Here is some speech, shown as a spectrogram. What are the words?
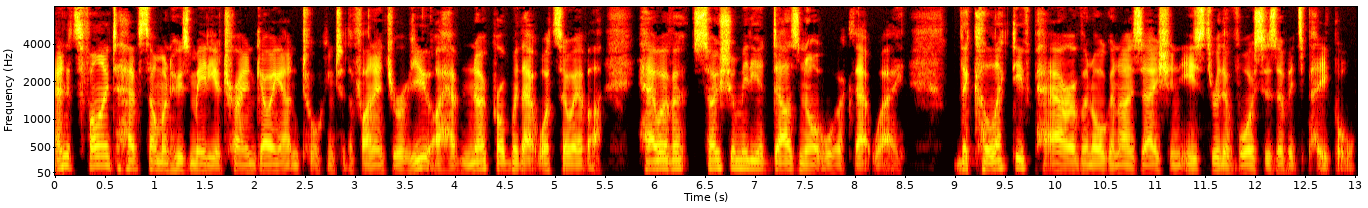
and it's fine to have someone who's media trained going out and talking to the financial review. I have no problem with that whatsoever. However, social media does not work that way. The collective power of an organization is through the voices of its people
